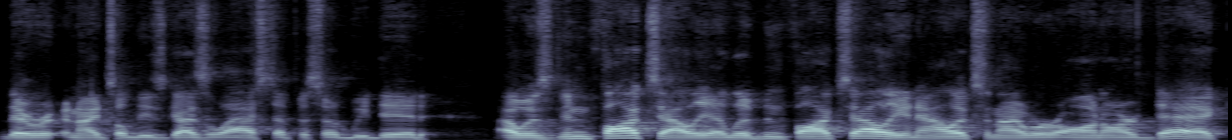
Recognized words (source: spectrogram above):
there and i told these guys the last episode we did i was in fox alley. I lived in fox alley and alex and i were on our deck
